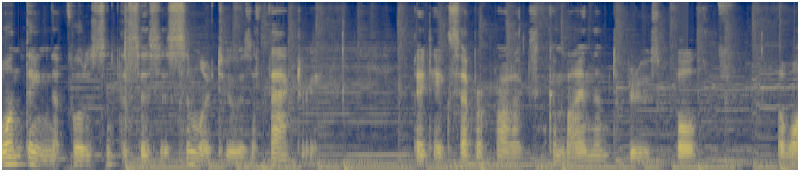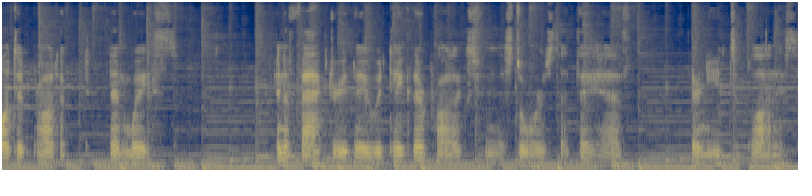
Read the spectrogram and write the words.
One thing that photosynthesis is similar to is a factory. They take separate products and combine them to produce both the wanted product and waste. In a factory, they would take their products from the stores that they have their need supplies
